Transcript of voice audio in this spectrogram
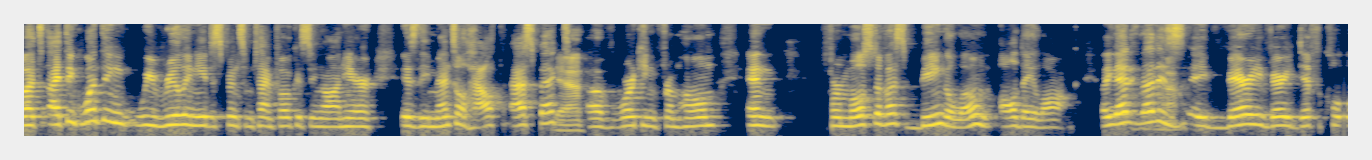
But I think one thing we really need to spend some time focusing on here is the mental health aspect yeah. of working from home. And for most of us, being alone all day long. Like that, that is a very, very difficult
